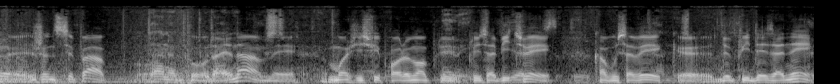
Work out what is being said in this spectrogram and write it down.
Euh, je ne sais pas pour Diana, mais moi j'y suis probablement plus, plus habitué. Quand vous savez que depuis des années,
